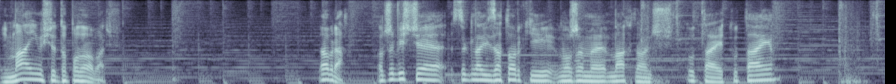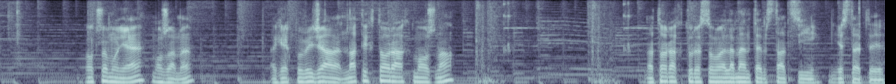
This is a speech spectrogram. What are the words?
I ma im się to podobać. Dobra. Oczywiście sygnalizatorki możemy machnąć tutaj, tutaj. No czemu nie? Możemy. Tak jak powiedziałem, na tych torach można. Na torach, które są elementem stacji, niestety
